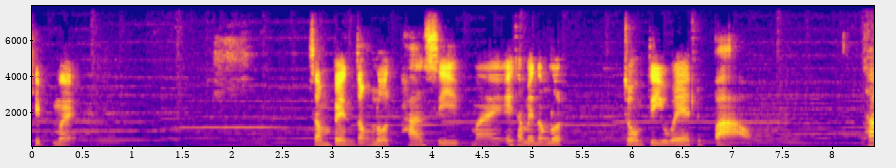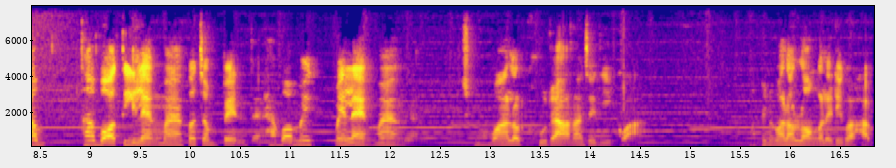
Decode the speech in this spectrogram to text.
คิดใหม่ จำเป็นต้องลดพาสซีฟไหมเอ๊ะทำไมต้องลดโจมตีเวทหรือเปล่า ถ้าถ้าบอสตีแรงมากก็จำเป็น แต่ถ้าบอสไม่ไม่แรงมากเนี่ยผมว่าลดคูลดาวน์น่าจะดีกว่าเอาเป็นว่าเราลองกันเลยดีกว่าครับ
